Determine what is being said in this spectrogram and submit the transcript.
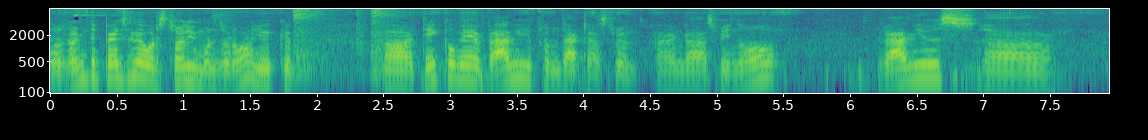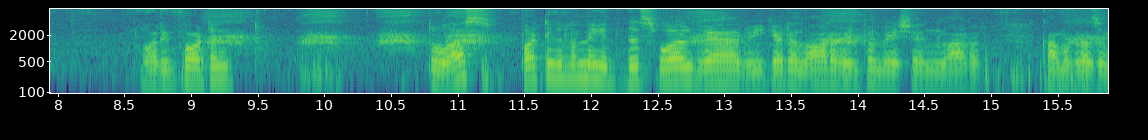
ஒரு ரெண்டு பேஜ்லேயே ஒரு ஸ்டோரி முடிஞ்சிடும் you can take away value from that as well and as we know values are important to us particularly in this world where we get a lot of information, a lot of come across a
